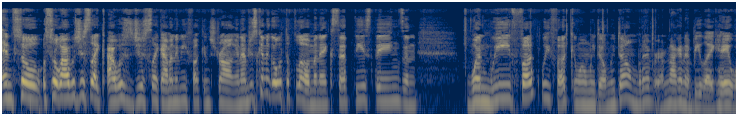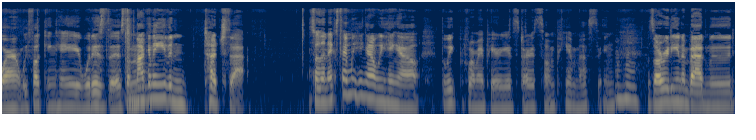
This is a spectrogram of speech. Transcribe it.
and so so i was just like i was just like i'm gonna be fucking strong and i'm just gonna go with the flow i'm gonna accept these things and when we fuck we fuck and when we don't we don't whatever i'm not gonna be like hey why aren't we fucking hey what is this i'm not mm. gonna even touch that so the next time we hang out, we hang out the week before my period starts. So I'm PMSing. I was already in a bad mood.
